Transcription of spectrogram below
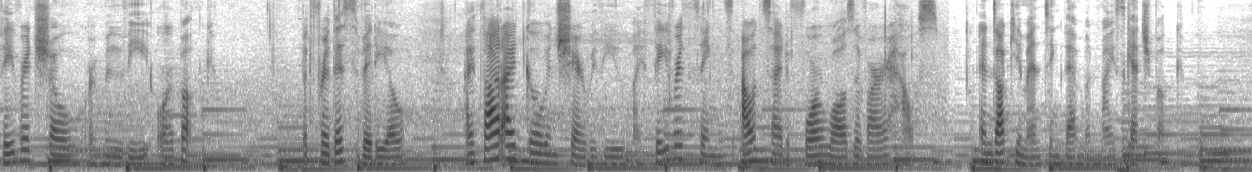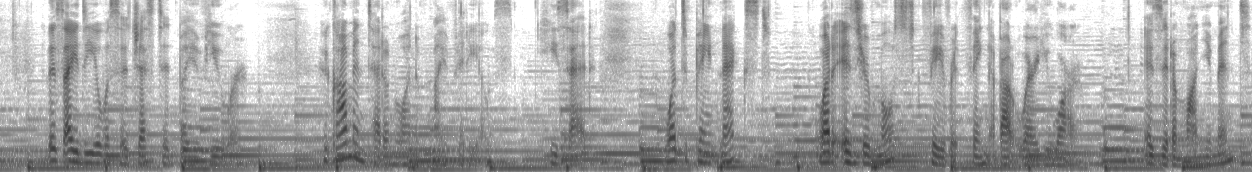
favorite show or movie or book. But for this video, I thought I'd go and share with you my favorite things outside the four walls of our house and documenting them on my sketchbook. This idea was suggested by a viewer who commented on one of my videos. He said, What to paint next? What is your most favorite thing about where you are? Is it a monument?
